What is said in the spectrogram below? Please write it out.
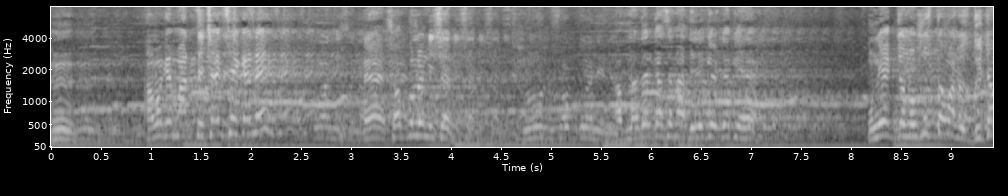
হুম। আমাকে মারতে চাইছে এখানে? হ্যাঁ সবগুলো নিছেন। আপনাদের কাছে না দিলে কি ওইটা কি? হ্যাঁ। উনি একজন অসুস্থ মানুষ, দুইটা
